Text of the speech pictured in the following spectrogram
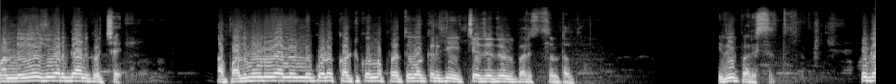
మన నియోజకవర్గానికి వచ్చాయి. ఆ పదమూడు వేల ఇల్లు కూడా కట్టుకున్న ప్రతి ఒక్కరికి ఇచ్చేటటువంటి పరిస్థితి ఉంటుంది. ఇది పరిస్థితి. ఇక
